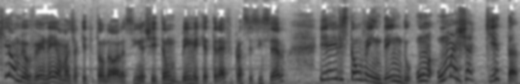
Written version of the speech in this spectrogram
que ao meu ver nem é uma jaqueta tão da hora assim, achei tão bem mequetrefe, pra ser sincero. E aí eles estão vendendo uma, uma jaqueta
